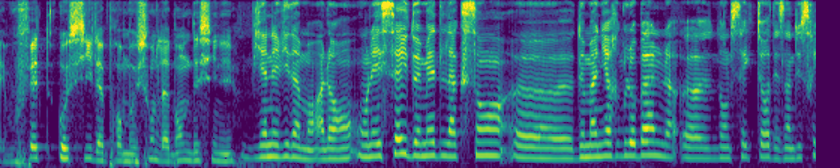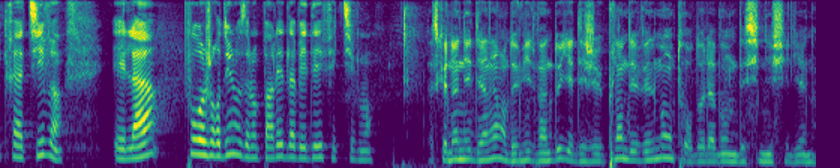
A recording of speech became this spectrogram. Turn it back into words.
Et vous faites aussi la promotion de la bande dessinée. Bien évidemment. Alors, on, essaye de mettre l'accent euh, de manière globale euh, dans le secteur des industries créatives. Et là, pour aujourd'hui, nous allons parler de la BD, effectivement. Parce que l'année dernière, en 2022, il y a déjà eu plein d'événements autour de la bande dessinée chilienne.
